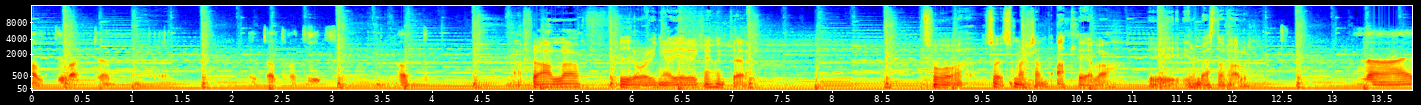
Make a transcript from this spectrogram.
alltid varit en, ett alternativ. Att, Ja, För alla fyraåringar är det kanske inte så, så smärtsamt att leva i, i de bästa fall. Nej,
